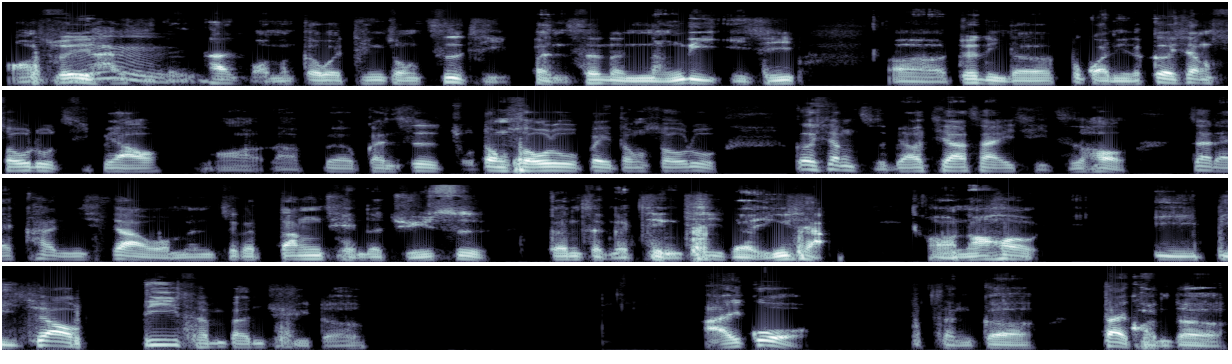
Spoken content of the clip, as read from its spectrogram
哦。所以还是得看我们各位听众自己本身的能力，以及呃对你的不管你的各项收入指标啊，那不管是主动收入、被动收入。各项指标加在一起之后，再来看一下我们这个当前的局势跟整个景气的影响，哦，然后以比较低成本取得，挨过整个贷款的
